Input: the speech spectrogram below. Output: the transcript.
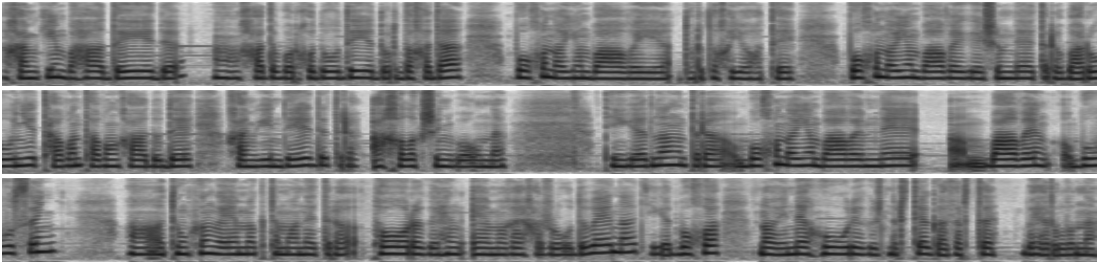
хамкин баха дэйд хада борходууды дурдахада бохон оюн баавы дурдах ёте бохон оюн баавы гешимде тыр барууни таван таван хадуде хамгин дэйд тыр ахылыкшин болны. Тэгээд лан тыр бохон оюн баавымне баавын буусынь түнхэн эмэг таманы тра тоорыг хэн эмэгэ хажууду байна тэгээд бохо ноёне хуурыг нэртэй газартай байрлана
